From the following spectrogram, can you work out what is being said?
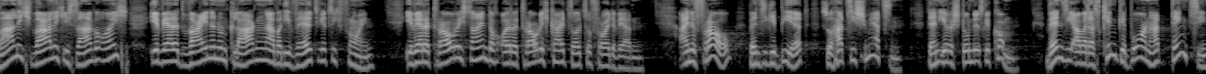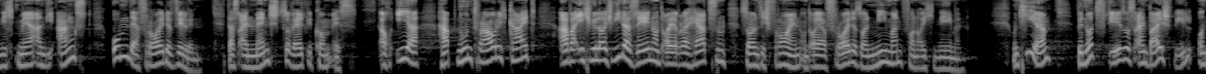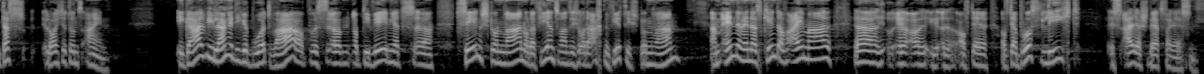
Wahrlich, wahrlich, ich sage euch, ihr werdet weinen und klagen, aber die Welt wird sich freuen. Ihr werdet traurig sein, doch eure Traurigkeit soll zur Freude werden. Eine Frau, wenn sie gebiert, so hat sie Schmerzen, denn ihre Stunde ist gekommen. Wenn sie aber das Kind geboren hat, denkt sie nicht mehr an die Angst um der Freude willen, dass ein Mensch zur Welt gekommen ist. Auch ihr habt nun Traurigkeit, aber ich will euch wiedersehen und eure Herzen sollen sich freuen und euer Freude soll niemand von euch nehmen. Und hier benutzt Jesus ein Beispiel und das leuchtet uns ein. Egal wie lange die Geburt war, ob, es, ähm, ob die Wehen jetzt äh, 10 Stunden waren oder 24 oder 48 Stunden waren, am Ende, wenn das Kind auf einmal äh, äh, äh, auf, der, auf der Brust liegt, ist all der Schmerz vergessen.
